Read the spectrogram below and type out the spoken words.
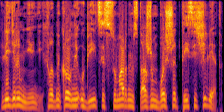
лидеры мнений, хладнокровные убийцы с суммарным стажем больше тысячи лет.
